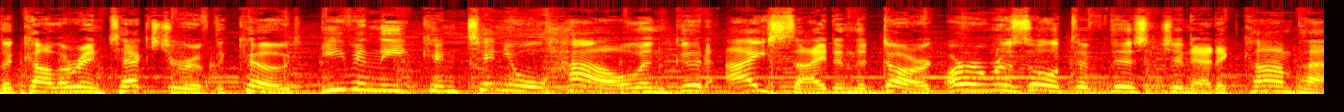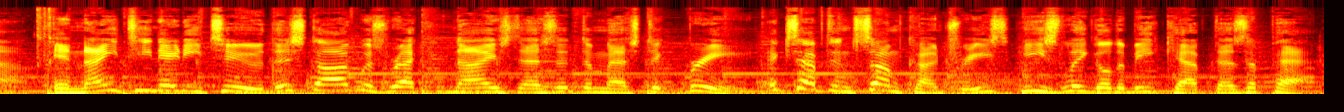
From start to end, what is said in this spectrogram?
the color and texture of the coat, even the continual howl and good eyesight in the dark are a result of this genetic compound. In 1982, this dog was recognized as a domestic breed except in some countries, he's legal to be kept as a pet.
